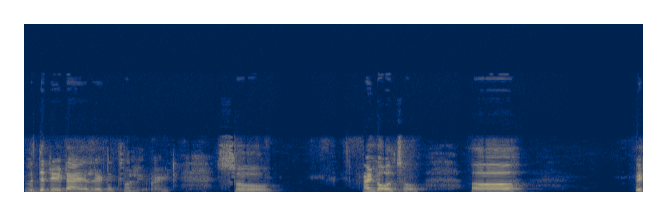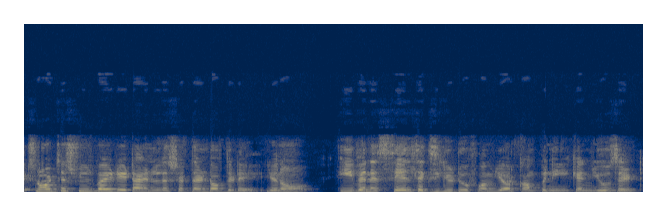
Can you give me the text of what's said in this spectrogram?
With the data analytics only right? So and also uh, it's not just used by data analyst at the end of the day you know even a sales executive from your company can use it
